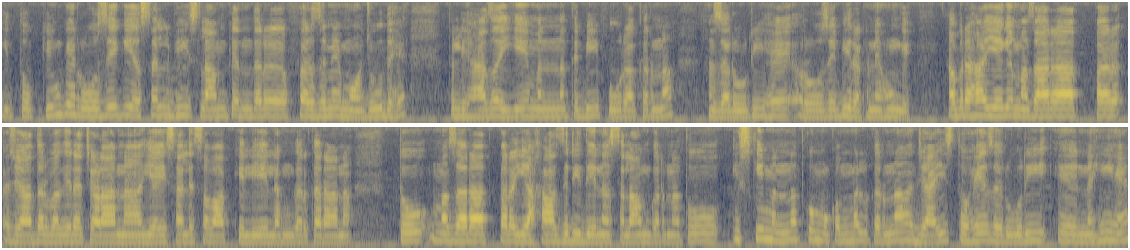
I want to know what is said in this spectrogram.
گی، تو کیونکہ روزے کی اصل بھی اسلام کے اندر فرض میں موجود ہے، تو لہٰذا یہ منت بھی پورا کرنا ضروری ہے، روزے بھی رکھنے ہوں گے۔ اب رہا یہ کہ مزارات پر چادر وغیرہ چڑھانا یا اصال ثواب کے لیے لنگر کرانا تو مزارات پر یا حاضری دینا، سلام کرنا، تو اس کی منت کو مکمل کرنا جائز تو ہے، ضروری نہیں ہے۔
